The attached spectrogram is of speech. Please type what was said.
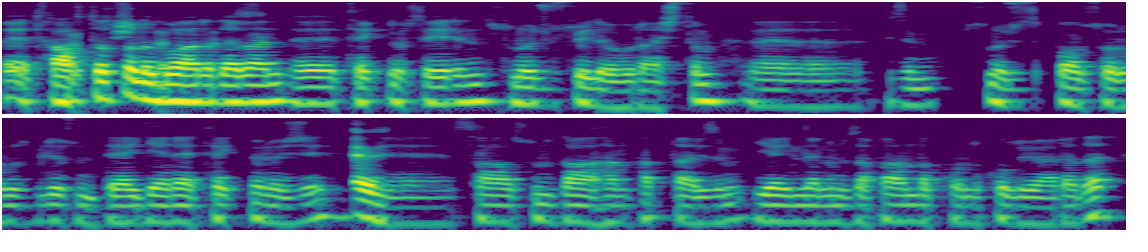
Evet hafta sonu bu arada ben e, TeknoSeyir'in sunucusuyla uğraştım. E, bizim sunucu sponsorumuz biliyorsun DGN Teknoloji. Evet. E, sağ olsun Dahan hatta bizim yayınlarımıza falan da konuk oluyor arada.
